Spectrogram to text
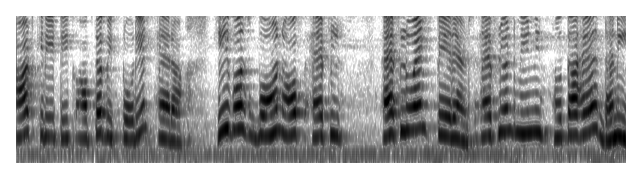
art critic of the Victorian era he was born of affluent parents affluent mean होता है धनी,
